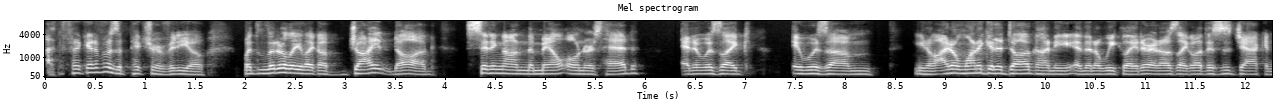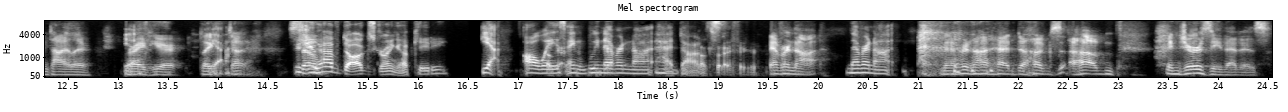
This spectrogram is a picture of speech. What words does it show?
i forget if it was a picture or video but literally like a giant dog sitting on the male owner's head and it was like it was um you know i don't want to get a dog honey and then a week later and i was like oh this is jack and tyler Yes. right here like Yeah. Ty- Did you have dogs growing up, Katie? Yeah, always. Okay. And we never not had dogs. That's what I figured. never not Never not never not had dogs um in jersey that is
